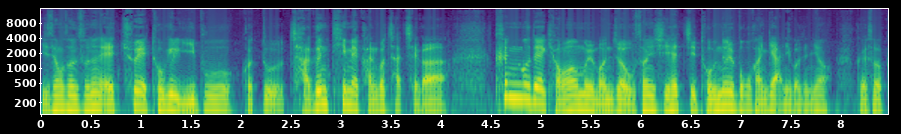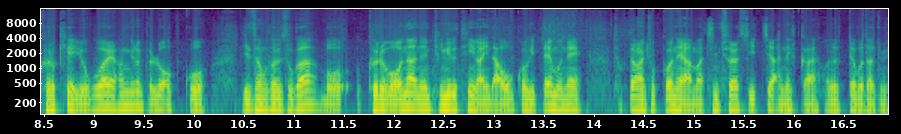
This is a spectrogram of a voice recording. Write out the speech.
이재성 선수는 애초에 독일 2부 그것도 작은 팀에 간 것 자체가 큰 무대 경험을 먼저 우선시했지 돈을 보고 간 게 아니거든요. 그래서 그렇게 요구할 확률은 별로 없고 이성 선수가 뭐 그를 원하는 빅리그 팀이 많이 나올 거기 때문에 적당한 조건에 아마 진출할 수 있지 않을까 어느 때보다 좀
